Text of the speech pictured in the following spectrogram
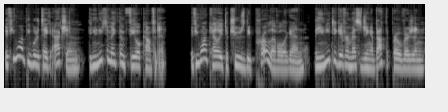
If you want people to take action, then you need to make them feel confident. If you want Kelly to choose the Pro level again, then you need to give her messaging about the Pro version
